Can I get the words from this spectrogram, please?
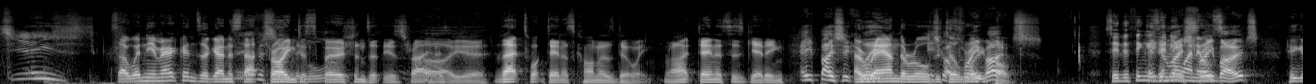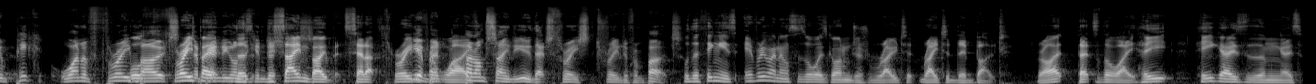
Jeez. So when the Americans are going to start throwing dispersions at the Australians, Oh, yeah. that's what Dennis Conner's doing, right? Dennis is getting. He's basically Around the rules, He's got three loophole. boats. See, the thing He is, can race three else, boats. He can pick one of three well, boats three bo- depending on the, the the same boat, but set up three Yeah, different but, ways. but I'm saying to you, that's three three different boats. Well, the thing is, everyone else has always gone and just rated, rated their boat, right? That's the way. He he goes to them and goes,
